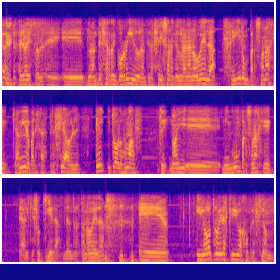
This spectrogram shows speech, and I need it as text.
Pero esto, eh, eh, durante ese recorrido, durante las seis horas que dura la novela, seguir a un personaje que a mí me parezca despreciable, él y todos los demás. Sí. No hay eh, ningún personaje al que yo quiera dentro de esta novela. Eh, y lo otro era escribir bajo presión.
